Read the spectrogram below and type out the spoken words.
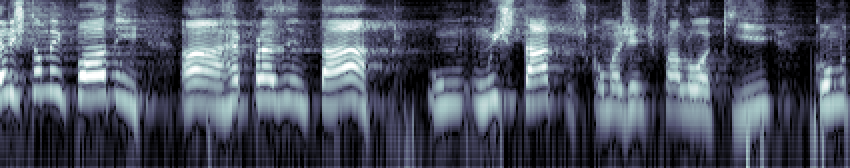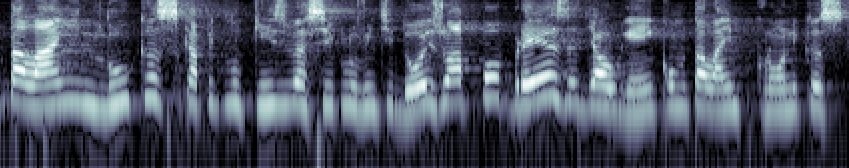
Eles também podem ah, representar um, um, status, como a gente falou aqui, como está lá em Lucas capítulo 15, versículo 22, ou a pobreza de alguém, como está lá em Crônicas,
